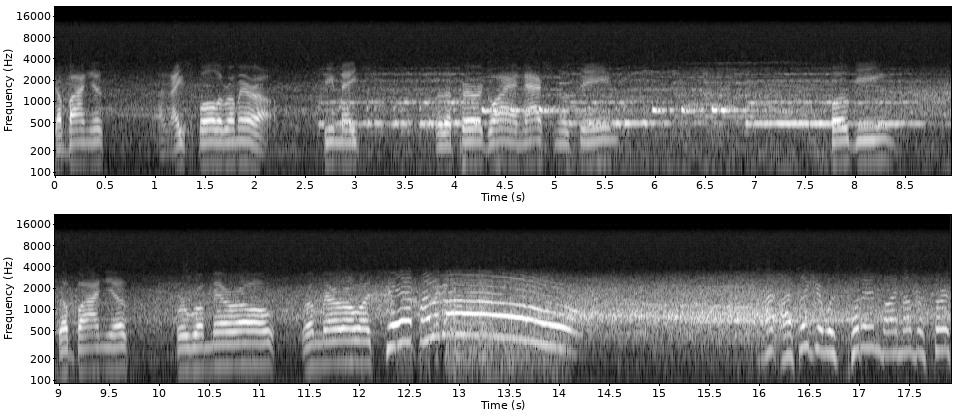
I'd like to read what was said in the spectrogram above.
Cabanas, a nice ball to Romero. Teammates for the Paraguayan national team. Bogey, Cabanas for Romero. Romero a chip and a goal! I, I, think it was put in by number 13.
